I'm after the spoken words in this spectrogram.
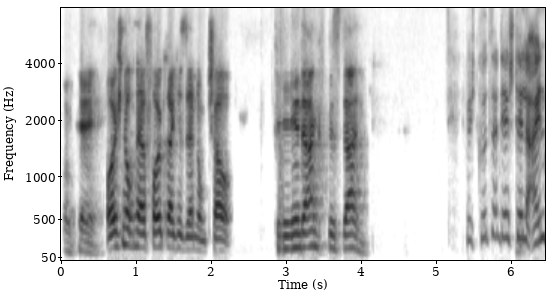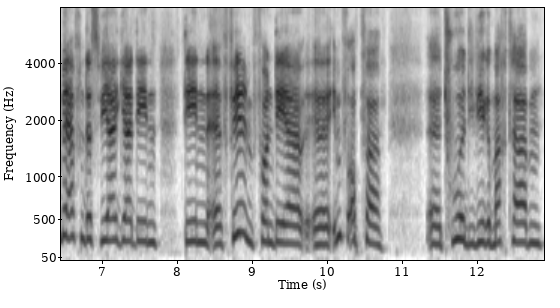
Okay. Euch noch eine erfolgreiche Sendung. Ciao. Vielen Dank. Bis dann. Ich möchte kurz an der Stelle einwerfen, dass wir ja den, den äh, Film von der äh, Impfopfer äh, Tour, die wir gemacht haben,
